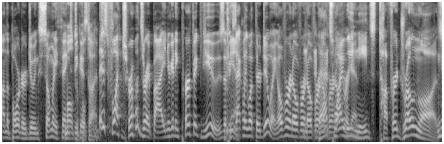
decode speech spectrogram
on the border doing so many things Multiple because times. they just fly drones right by, and you're getting perfect views of Yeah. exactly what they're doing over and over and over and That's over. and why over we again. need tougher drone laws.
